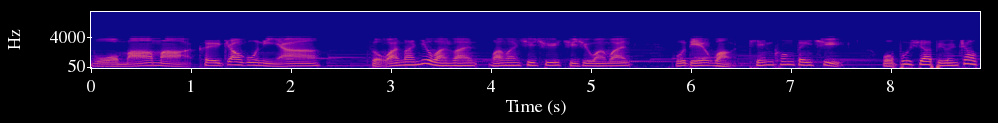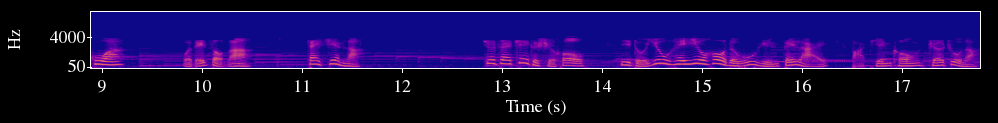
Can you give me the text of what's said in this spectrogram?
我妈妈可以照顾你呀。左弯弯，右弯弯，弯弯曲曲，曲曲弯弯。蝴蝶往天空飞去。我不需要别人照顾啊。我得走了，再见啦。就在这个时候。一朵又黑又厚的乌云飞来，把天空遮住了。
